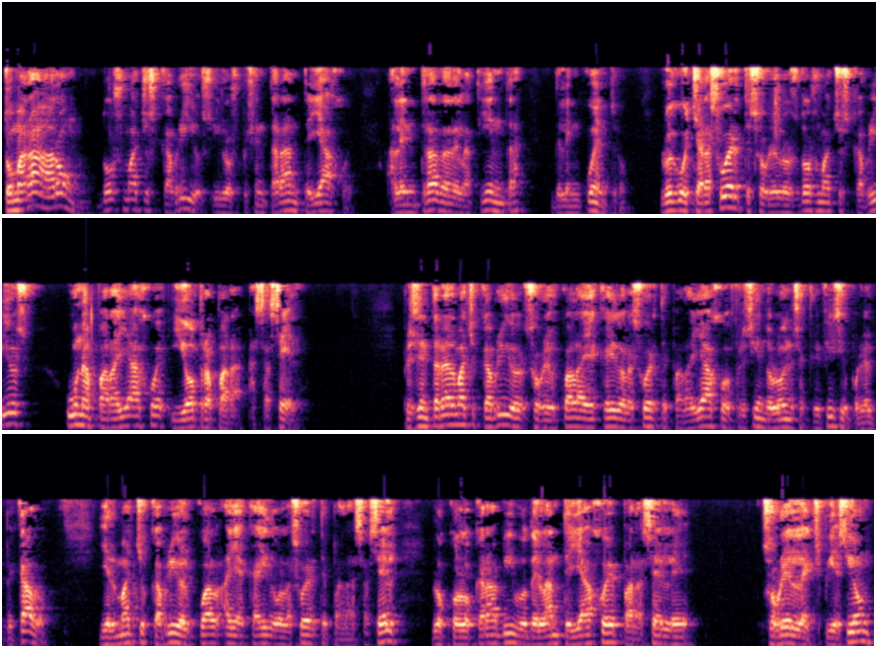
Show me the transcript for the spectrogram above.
Tomará Aarón dos machos cabríos y los presentará ante Yahweh a la entrada de la tienda del encuentro. Luego echará suerte sobre los dos machos cabríos, una para Yahweh y otra para Azazel. Presentará el macho cabrío sobre el cual haya caído la suerte para Yahweh, ofreciéndolo en sacrificio por el pecado. Y el macho cabrío el cual haya caído la suerte para Azazel, lo colocará vivo delante de Yahweh para hacerle sobre él la expiación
